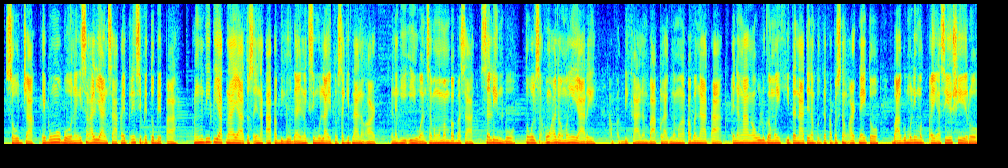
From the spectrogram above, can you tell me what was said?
Sojak ay bumubuo ng isang alyansa kay Prinsipe Tubepa. Ang hindi tiyak na hiatus ay nakakabigo dahil nagsimula ito sa gitna ng arc na nagiiwan sa mga mambabasa sa limbo tungkol sa kung ano ang mangyayari ang paglikha ng backlog ng mga kabanata ay nangangahulugang makikita natin ang pagtatapos ng arc na ito bago muling magpahinga si Yoshiro.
